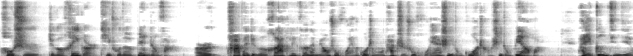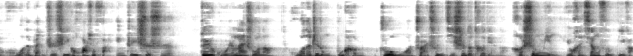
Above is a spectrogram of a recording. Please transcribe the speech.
后世这个黑格尔提出的辩证法，而他在这个赫拉克利特在描述火焰的过程中，他指出火焰是一种过程，是一种变化，他也更接近火的本质是一个化学反应这一事实。对于古人来说呢，火的这种不可捉摸、转瞬即逝的特点呢，和生命有很相似的地方。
